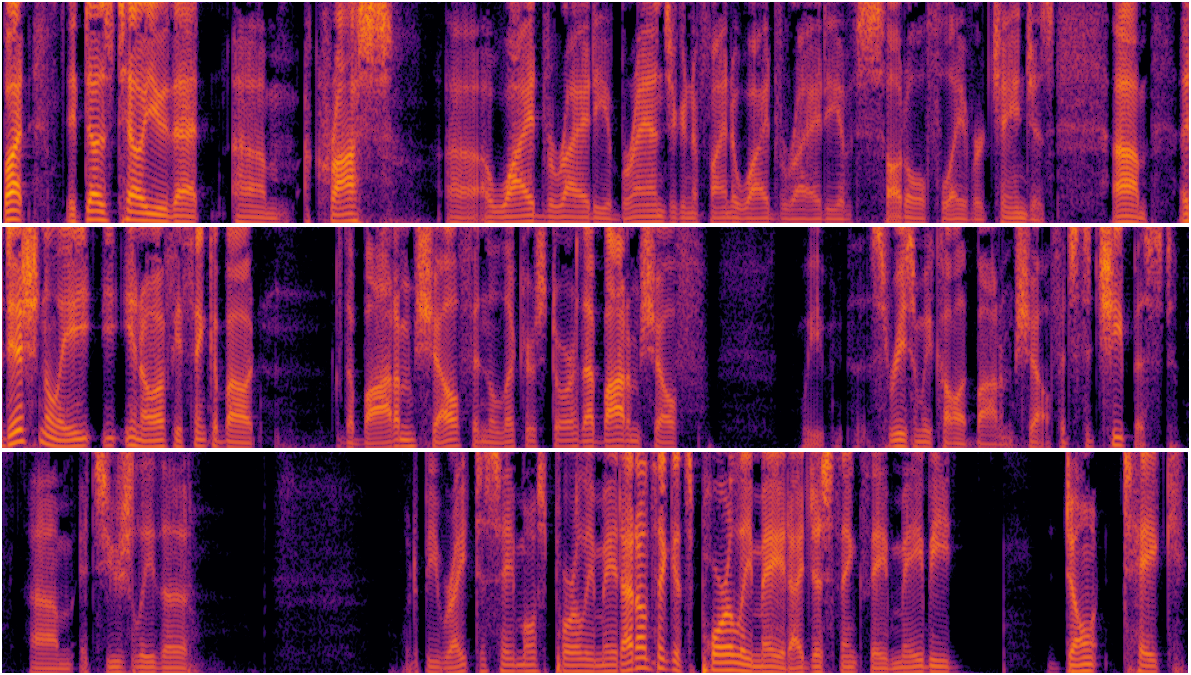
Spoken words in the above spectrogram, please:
But it does tell you that um, across uh, a wide variety of brands, you're going to find a wide variety of subtle flavor changes. Um, additionally, you know, if you think about the bottom shelf in the liquor store, that bottom shelf, we it's the reason we call it bottom shelf. It's the cheapest. Um, it's usually the would it be right to say most poorly made? I don't think it's poorly made. I just think they maybe don't take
